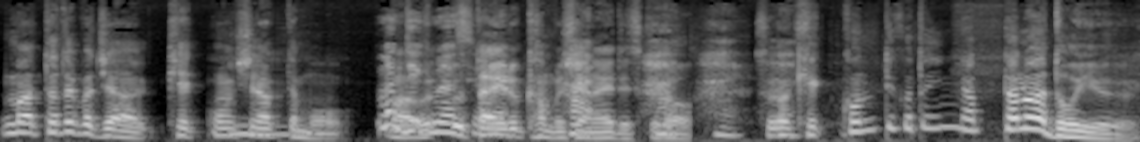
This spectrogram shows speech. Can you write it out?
まあ例えばじゃあ結婚しなくても、まあ歌えるかもしれないですけど、それは結婚ってことになったのはどういう、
